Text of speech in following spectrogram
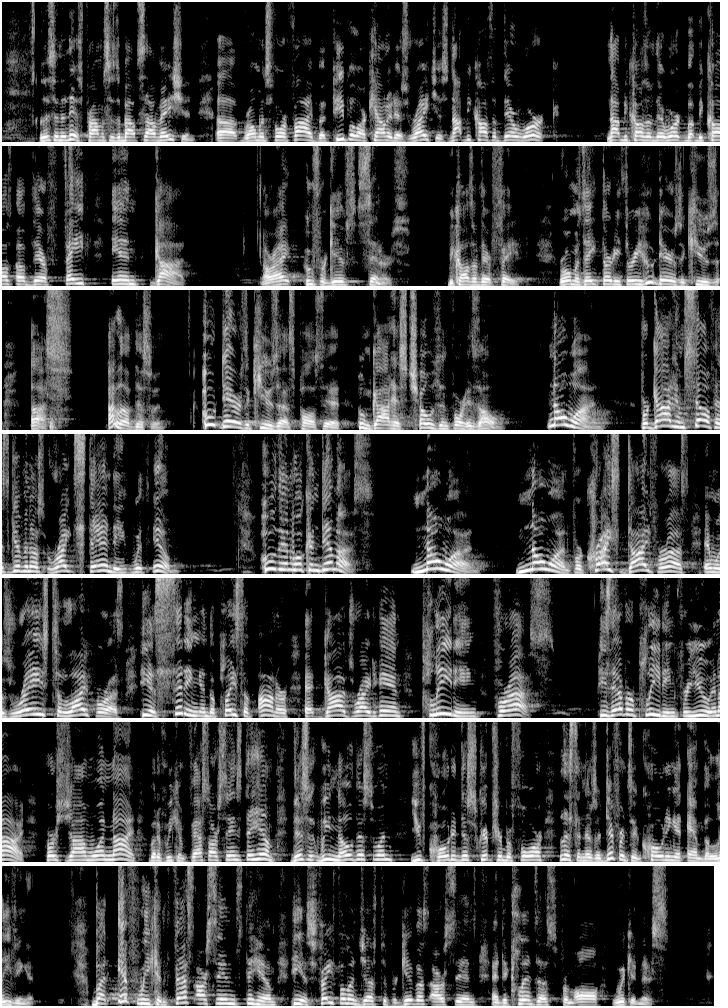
Listen to this promises about salvation. Uh, Romans 4 5. But people are counted as righteous, not because of their work, not because of their work, but because of their faith in God. All right? Who forgives sinners because of their faith. Romans 8 33. Who dares accuse us? I love this one. Who dares accuse us, Paul said, whom God has chosen for his own? No one. For God himself has given us right standing with him. Who then will condemn us? No one. No one, for Christ died for us and was raised to life for us. He is sitting in the place of honor at God's right hand, pleading for us. He's ever pleading for you and I. First John 1 9. But if we confess our sins to him, this is, we know this one. You've quoted this scripture before. Listen, there's a difference in quoting it and believing it. But if we confess our sins to him, he is faithful and just to forgive us our sins and to cleanse us from all wickedness.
